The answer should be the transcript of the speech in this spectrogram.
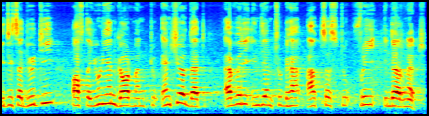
It is a duty of the union government to ensure that every Indian should have access to free internet.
